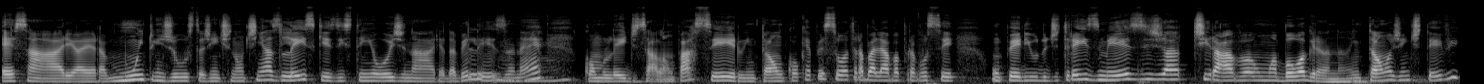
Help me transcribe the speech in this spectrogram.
essa área era muito injusta. A gente não tinha as leis que existem hoje na área da beleza, né? uhum. né? Como lei de salão parceiro. Então, qualquer pessoa trabalhava para você um período de três meses e já tirava uma boa grana. Então, a gente teve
